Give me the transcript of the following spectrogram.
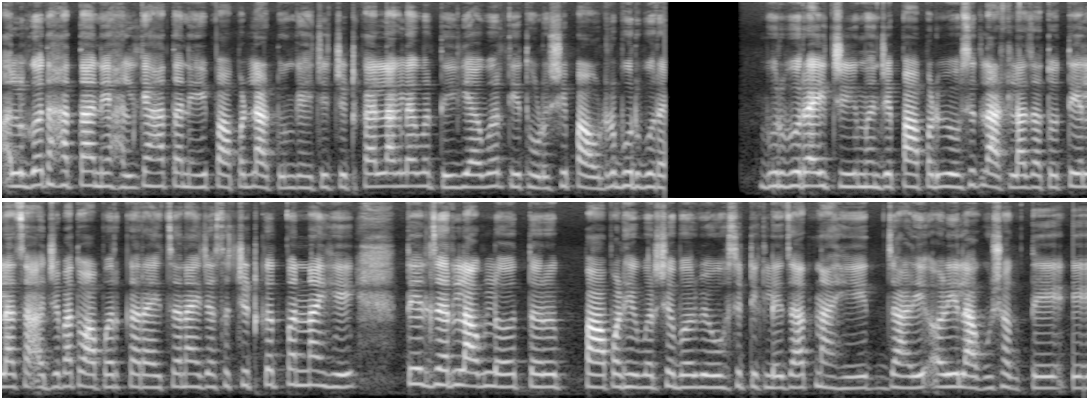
अलगद हाताने हलक्या हाताने पापड लाटून घ्यायचे. चिटकायला लागल्यावरती यावरती थोडीशी पावडर भुरभुराय भुरभुरायची म्हणजे पापड व्यवस्थित लाटला जातो. तेलाचा अजिबात वापर करायचा नाही. जास्त चिटकत पण नाही हे. तेल जर लावलं तर पापड हे वर्षभर व्यवस्थित टिकले जात नाहीत. जाळी अळी लागू शकते.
